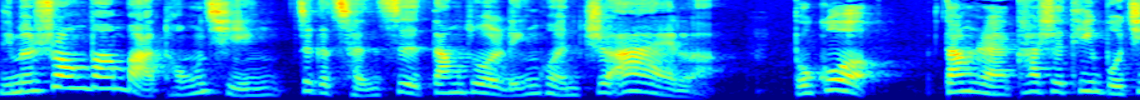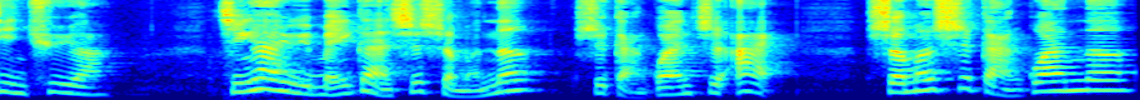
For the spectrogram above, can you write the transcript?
你们双方把同情这个层次当做灵魂之爱了。不过，当然他是听不进去啊。情爱与美感是什么呢？是感官之爱。什么是感官呢？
